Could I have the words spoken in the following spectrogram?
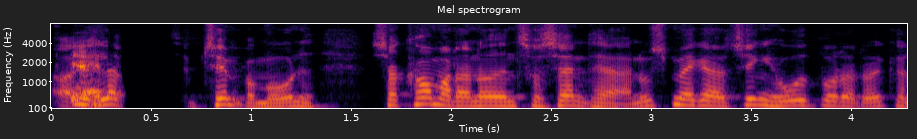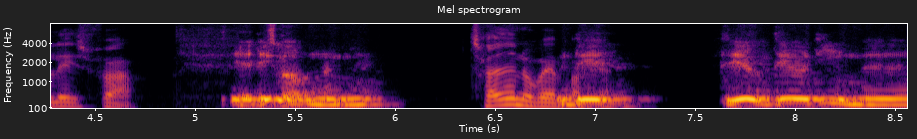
Og ja. allerede september måned, så kommer der noget interessant her. Nu smækker jeg jo ting i hovedet på dig, du ikke har læst før. Ja, det gør den nemlig. 3. november. det, det, er jo, det er jo din, øh,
